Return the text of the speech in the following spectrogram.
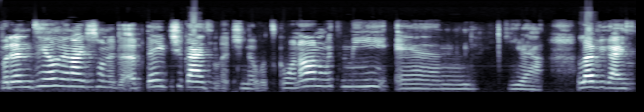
But until then, I just wanted to update you guys and let you know what's going on with me, and yeah. Love you guys.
